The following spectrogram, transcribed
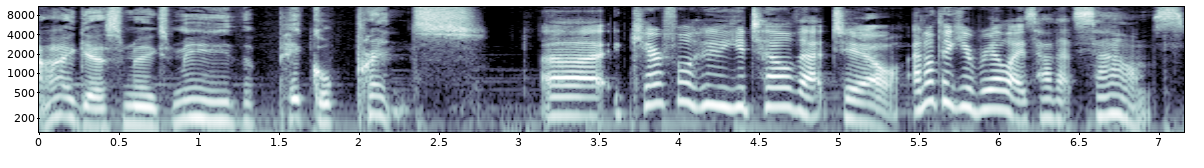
I guess makes me the Pickle Prince. Uh, careful who you tell that to. I don't think you realize how that sounds.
